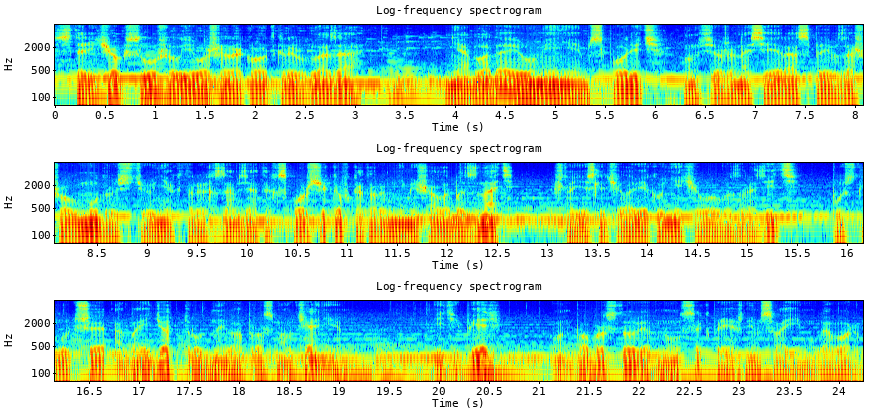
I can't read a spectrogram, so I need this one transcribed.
Старичок слушал его, широко открыв глаза. Не обладая умением спорить, он все же на сей раз превзошел мудростью некоторых завзятых спорщиков, которым не мешало бы знать, что если человеку нечего возразить, пусть лучше обойдет трудный вопрос молчанием. И теперь он попросту вернулся к прежним своим уговорам.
